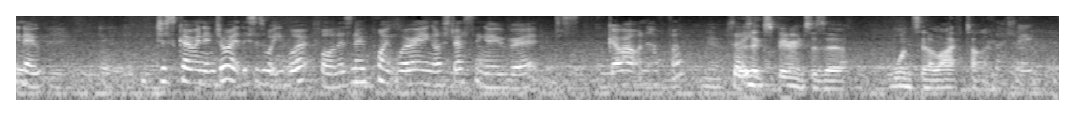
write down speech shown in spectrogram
you know just go and enjoy it. This is what you work for. There's no point worrying or stressing over it. Just go out and have fun. Yeah. So Those you- experiences are once in a lifetime. exactly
